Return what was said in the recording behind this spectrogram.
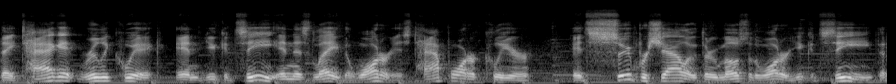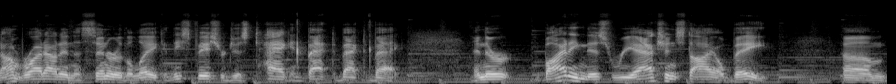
They tag it really quick. And you can see in this lake, the water is tap water clear. It's super shallow through most of the water. You can see that I'm right out in the center of the lake and these fish are just tagging back to back to back. And they're biting this reaction style bait um,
